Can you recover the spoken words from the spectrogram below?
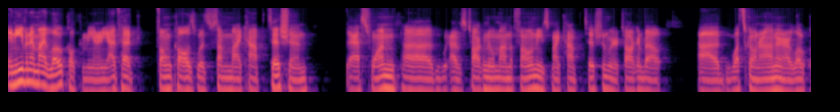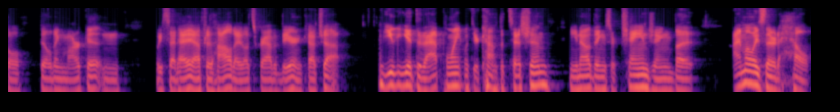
And even in my local community, I've had phone calls with some of my competition. Asked one, uh, I was talking to him on the phone. He's my competition. We were talking about uh, what's going on in our local building market. And we said, hey, after the holiday, let's grab a beer and catch up. You can get to that point with your competition, you know, things are changing, but I'm always there to help.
